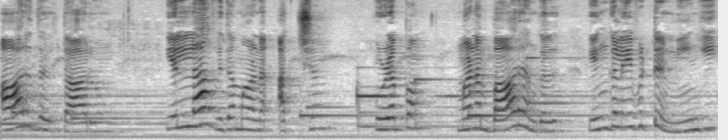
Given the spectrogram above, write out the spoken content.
ஆறுதல் தாரும். எல்லா விதமான அச்சம் குழப்பம் மனபாரங்கள் எங்களை விட்டு நீங்கி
